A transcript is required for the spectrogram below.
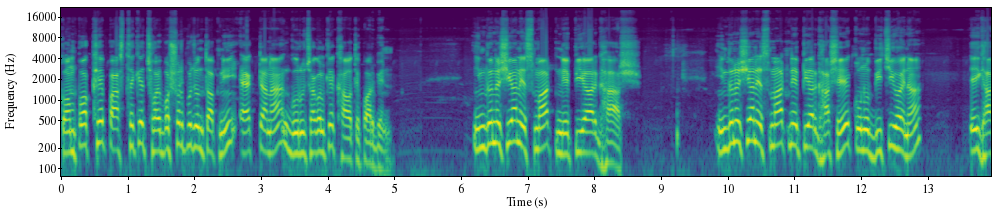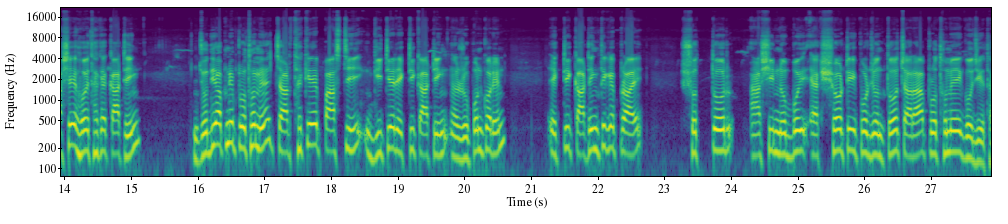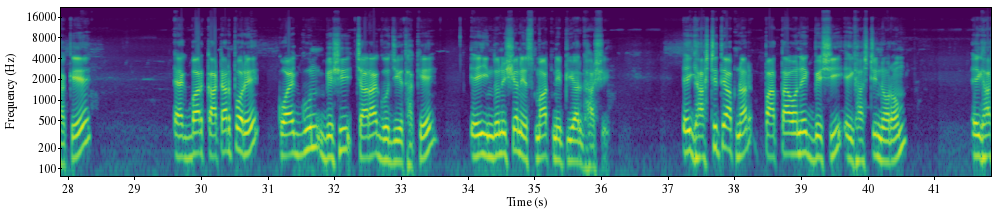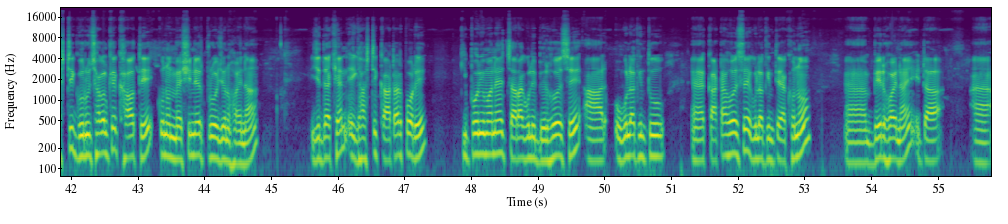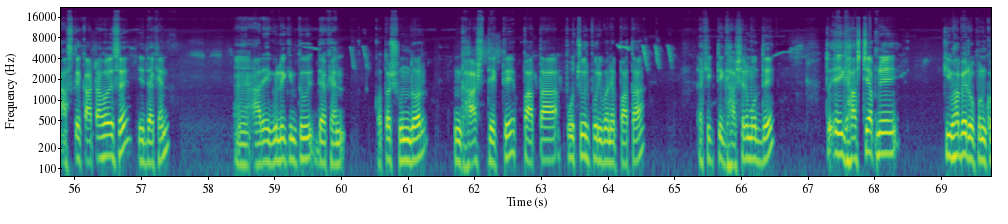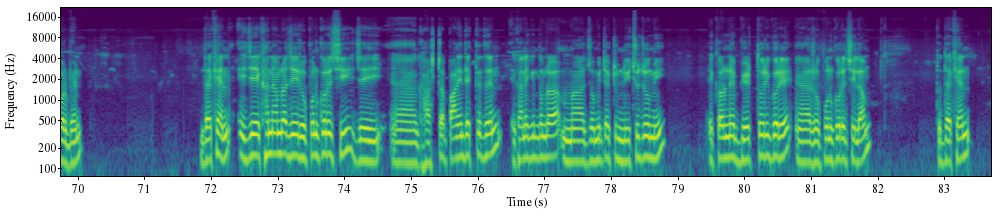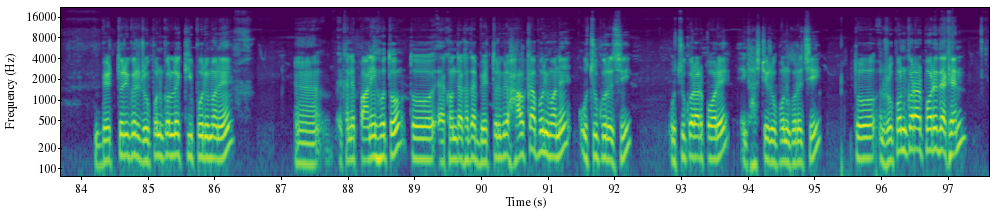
কমপক্ষে পাঁচ থেকে ছয় বছর পর্যন্ত আপনি একটানা গরু ছাগলকে খাওয়াতে পারবেন। ইন্দোনেশিয়ান স্মার্ট নেপিয়ার ঘাস। ইন্দোনেশিয়ান স্মার্ট নেপিয়ার ঘাসে কোনো বিচি হয় না। এই ঘাসে হয়ে থাকে কাটিং। যদি আপনি প্রথমে চার থেকে পাঁচটি গিটের একটি কাটিং রোপণ করেন, একটি কাটিং থেকে প্রায় সত্তর, আশি, নব্বই, একশোটি পর্যন্ত চারা প্রথমে গজিয়ে থাকে। একবার কাটার পরে কয়েক গুণ বেশি চারা গজিয়ে থাকে এই ইন্দোনেশিয়ান স্মার্ট নেপিয়ার ঘাসে। এই ঘাসটিতে আপনার পাতা অনেক বেশি, এই ঘাসটি নরম। এই ঘাসটি গরু ছাগলকে খাওয়াতে কোনো মেশিনের প্রয়োজন হয় না। এই যে দেখেন, এই ঘাসটি কাটার পরে কি পরিমাণে চারাগুলি বের হয়েছে আর ওগুলা কিন্তু কাটা হয়েছে, এগুলা কিন্তু এখনও বের হয় নাই। এটা আজকে কাটা হয়েছে। এই দেখেন আর এগুলি কিন্তু দেখেন কত সুন্দর ঘাস দেখতে, পাতা, প্রচুর পরিমাণে পাতা এক একটি ঘাসের মধ্যে। তো এই ঘাসটি আপনি কীভাবে রোপণ করবেন? দেখেন, এই যে এখানে আমরা যেই রোপণ করেছি, যেই ঘাসটা পানি দেখতেছেন এখানে কিন্তু আমরা জমিটা একটু নিচু জমি, এ কারণে বেড তৈরি করে রোপণ করেছিলাম। তো দেখেন, বেড তৈরি করে রোপণ করলে কি পরিমাণে এখানে পানি হতো, তো এখন দেখা যায় বেড তৈরি করে হালকা পরিমাণে উঁচু করেছি। উঁচু করার পরে এই ঘাসটি রোপণ করেছি। তো রোপণ করার পরে দেখেন,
